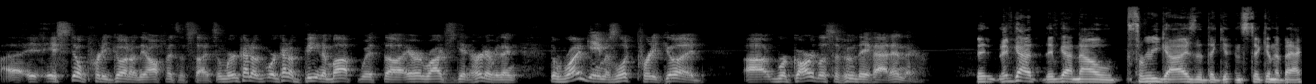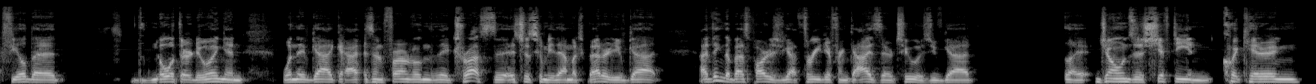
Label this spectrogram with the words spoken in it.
uh, is still pretty good on the offensive side. So we're kind of we're kind of beating them up with uh, Aaron Rodgers getting hurt and everything. The run game has looked pretty good, uh, regardless of who they've had in there. They, they've got they've got now three guys that they can stick in the backfield that know what they're doing, and when they've got guys in front of them that they trust, it's just going to be that much better. You've got, I think the best part is you've got three different guys there too. Is you've got like Jones is shifty and quick hitting.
